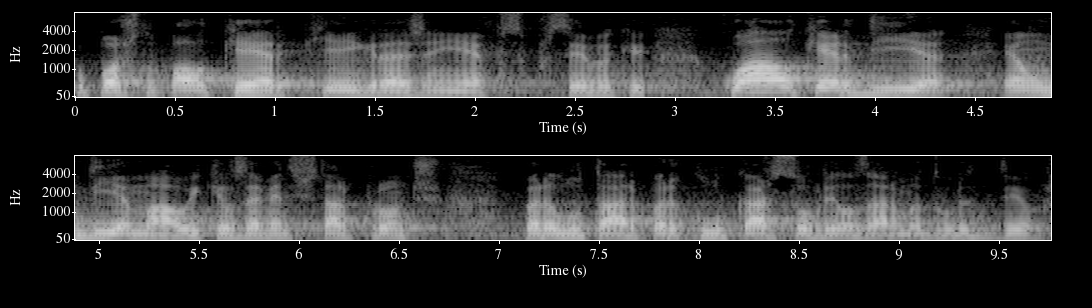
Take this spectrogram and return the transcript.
O apóstolo Paulo quer que a igreja em Éfeso perceba que qualquer dia é um dia mau e que eles devem estar prontos para lutar, para colocar sobre eles a armadura de Deus.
